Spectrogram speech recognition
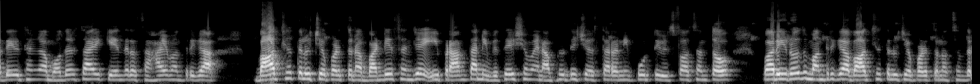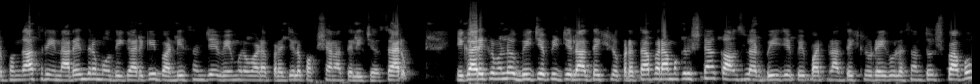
అదేవిధంగా మొదటిసారి కేంద్ర సహాయ మంత్రిగా బాధ్యతలు చేపడుతున్న బండి సంజయ్ ఈ ప్రాంతాన్ని విశేషమైన అభివృద్ధి చేస్తారని పూర్తి విశ్వాసంతో వారు ఈరోజు రోజు మంత్రిగా బాధ్యతలు చేపడుతున్న సందర్భంగా శ్రీ నరేంద్ర మోదీ గారికి బండి సంజయ్ వేములవాడ ప్రజల పక్షాన తెలియజేశారు. ఈ కార్యక్రమంలో బీజేపీ జిల్లా అధ్యక్షులు ప్రతాప రామకృష్ణ కౌన్సిలర్ బీజేపీ పట్టణ అధ్యక్షులు రేగుల సంతోష్ బాబు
